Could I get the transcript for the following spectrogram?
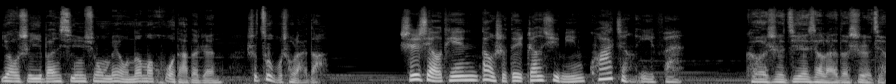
要是一般心胸没有那么豁达的人，是做不出来的。石小天倒是对张旭明夸奖了一番。可是接下来的事情。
